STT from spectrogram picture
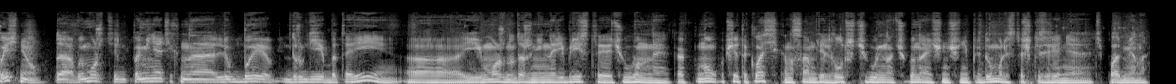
Поясню. Да, вы можете поменять их на любые другие батареи, а, и можно даже не на ребристые, а чугунные. Как, ну, вообще это классика, на самом деле. Лучше чугуна, чугуна еще ничего не придумали с точки зрения теплообмена.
